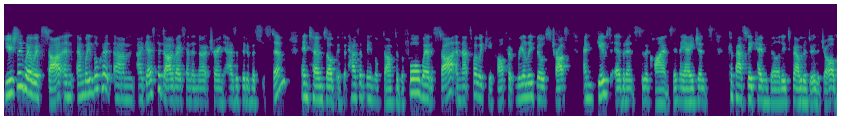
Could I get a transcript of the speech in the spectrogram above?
usually where we'd start. And, and we look at, um, I guess, the database and the nurturing as a bit of a system in terms of if it hasn't been looked after before, where to start. And that's where we kick off. It really builds trust and gives evidence to the clients in the agent's capacity, capability to be able to do the job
